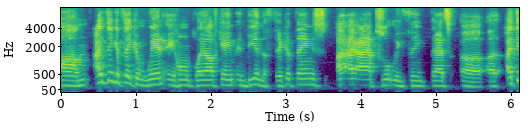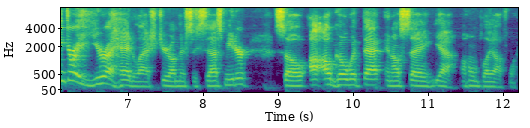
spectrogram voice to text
Um, I think if they can win a home playoff game and be in the thick of things, I, I absolutely think that's. Uh, uh, I think they're a year ahead last year on their success meter. So I'll, I'll go with that, and I'll say, yeah, a home playoff win.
